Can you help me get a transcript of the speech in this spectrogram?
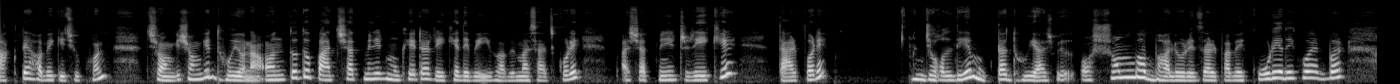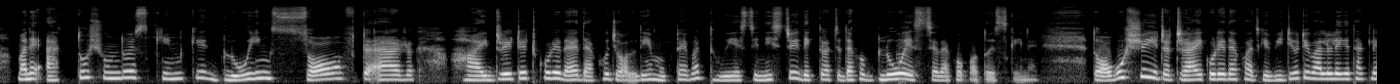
রাখতে হবে কিছুক্ষণ, সঙ্গে সঙ্গে ধুইও না। অন্তত পাঁচ সাত মিনিট মুখে এটা রেখে দেবে এইভাবে মাসাজ করে। পাঁচ সাত মিনিট রেখে তারপরে জল দিয়ে মুখটা ধুয়ে আসবে। অসম্ভব ভালো রেজাল্ট পাবে। করে দেখো একবার। মানে এত সুন্দর স্কিনকে গ্লোয়িং সফট আর হাইড্রেটেড করে দেয়। দেখো জল দিয়ে মুখটা এবার ধুয়ে এসছে। নিশ্চয়ই দেখতে পাচ্ছ, দেখো গ্লো এসছে, দেখো কত স্কিনে তো অবশ্যই এটা ট্রাই করে দেখো। আজকে ভিডিওটি ভালো লেগে থাকলে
